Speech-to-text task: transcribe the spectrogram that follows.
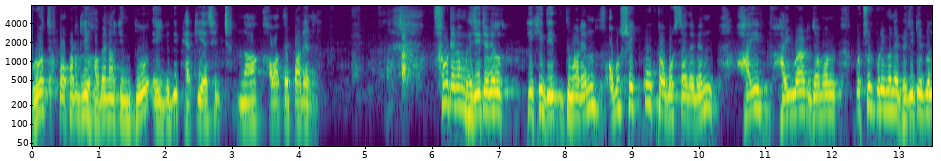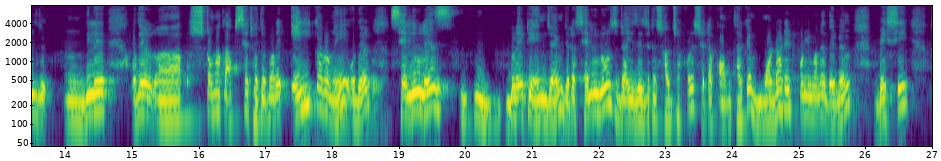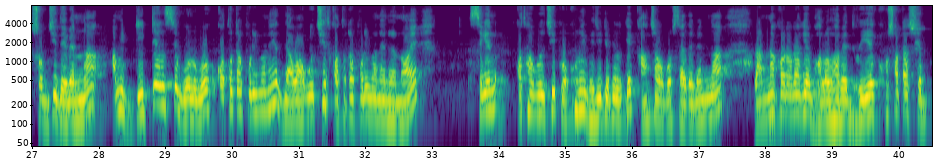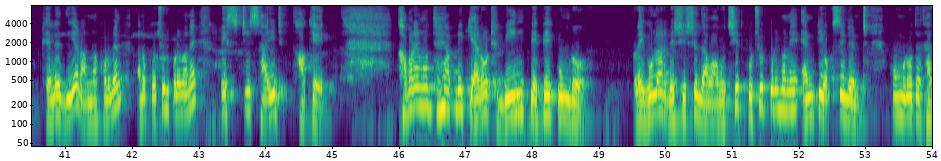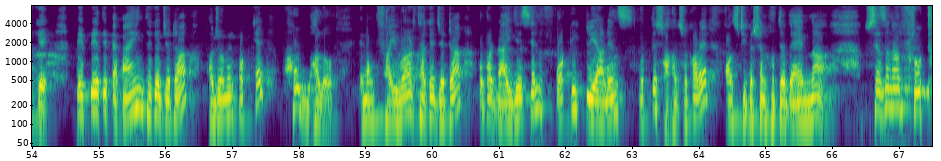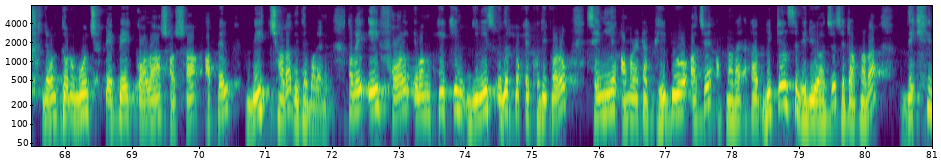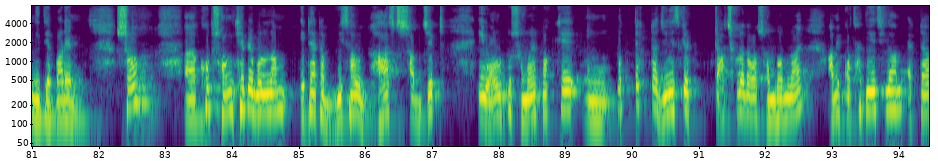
গ্রোথ প্রপারলি হবে না কিন্তু এই যদি ফ্যাটি অ্যাসিড না খাওয়াতে পারেন। ফ্রুট এবং ভেজিটেবল কি কি দিতে পারেন? অবশ্যই কুকড অবস্থায় দেবেন। হাই ফাইবার যেমন প্রচুর পরিমাণে ভেজিটেবল দিলে ওদের স্টমাক আপসেট হতে পারে। এই কারণেই ওদের সেলুলেজ বলে একটি এনজাইম যেটা সেলুলোজ ডাইজে যেটা সাহায্য করে, সেটা কম থাকে। মডারেট পরিমাণে দেবেন। বেশি সবজি দেবেন না। আমি ডিটেলসে বলব কতটা পরিমাণে দেওয়া উচিত, কতটা পরিমাণে নয়। সেকেন্ড কথা বলছি, কখনোই ভেজিটেবলকে কাঁচা অবস্থায় দেবেন না। রান্না করার আগে ভালোভাবে ধুয়ে খোসাটা ফেলে দিয়ে রান্না করবেন, কেন প্রচুর পরিমাণে পেস্টিসাইড থাকে। খাবারের মধ্যে আপনি ক্যারট, বিন, পেঁপে, কুমড়ো রেগুলার বেসিসে দেওয়া উচিত। প্রচুর পরিমাণে অ্যান্টিঅক্সিডেন্ট কুমড়োতে থাকে। পেঁপেতে প্যাপাইন থেকে যেটা হজমের পক্ষে খুব ভালো। এবং ফাইবার থাকে যেটা প্রপার ডাইজেশন পটি ক্লিয়ারেন্স করতে সাহায্য করে কনস্টিপেশন হতে দেয় না। সিজনাল ফ্রুট যেমন তরমুজ, পেঁপে, কলা, শসা, আপেল, বীজ ছাড়া দিতে পারেন। তবে এই ফল এবং কি কি জিনিস ওদের পক্ষে ক্ষতিকারক সেই নিয়ে আমার একটা ভিডিও আছে, আপনারা একটা ডিটেলসে ভিডিও আছে, সেটা আপনারা দেখে নিতে পারেন। সো খুব সংক্ষেপে বললাম, এটা একটা বিশাল ভাস্ট সাবজেক্ট এই অল্প সময়ের পক্ষে প্রত্যেকটা জিনিসকে টাচ করে দেওয়া সম্ভব নয়। আমি কথা দিয়েছিলাম একটা,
